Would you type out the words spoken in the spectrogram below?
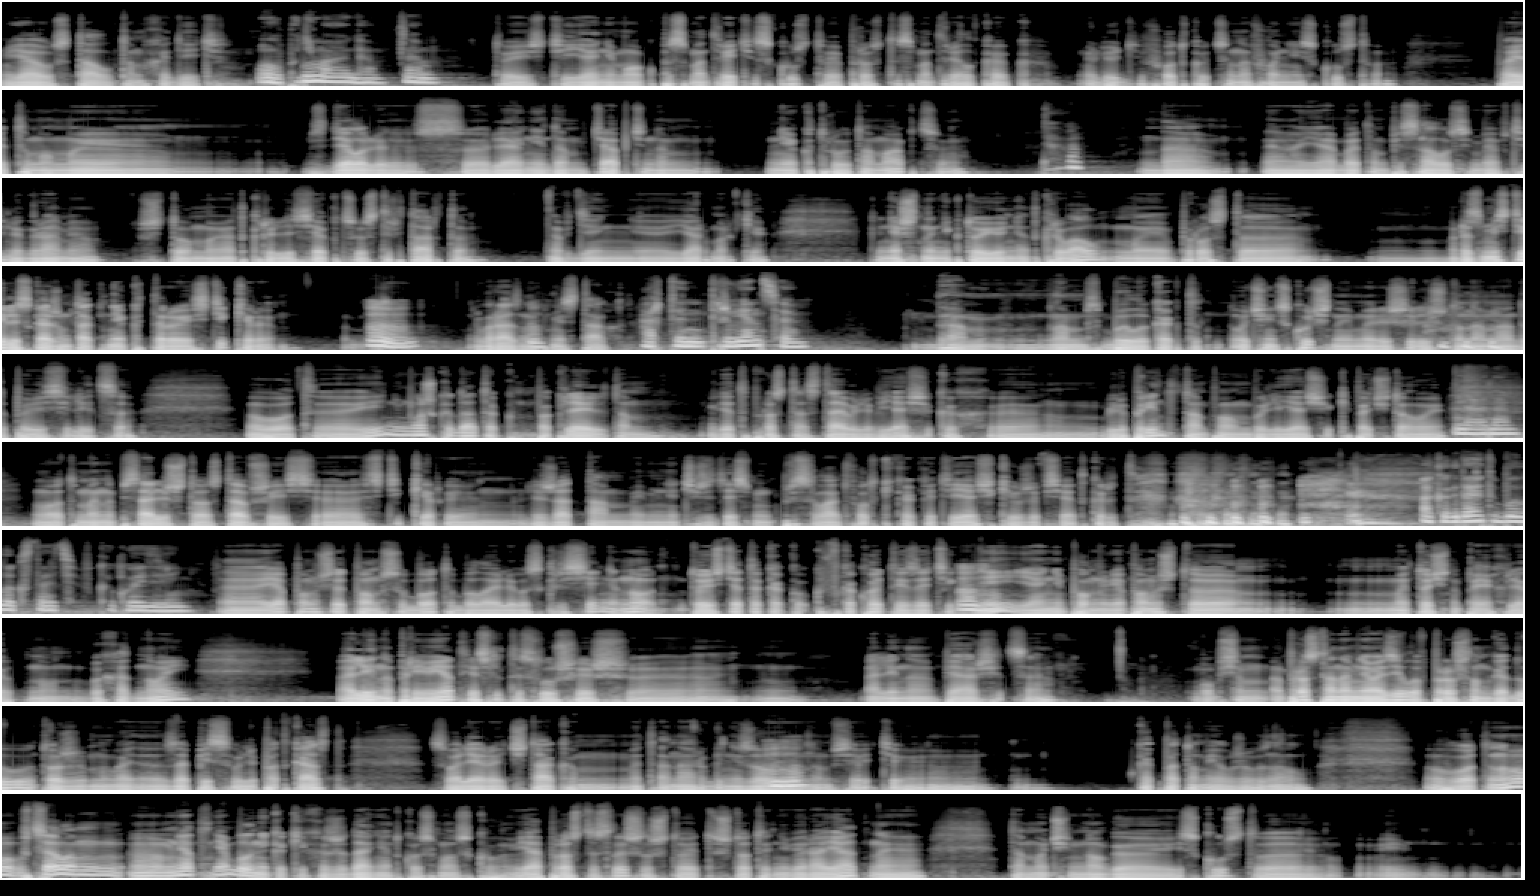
я устал там ходить. О, понимаю, да, да. То есть я не мог посмотреть искусство, я просто смотрел, как люди фоткаются на фоне искусства. Поэтому мы сделали с Леонидом Тяптиным некоторую там акцию. Да? Да, э, я об этом писал у себя в Телеграме, что мы открыли секцию стрит-арта в день э, ярмарки. Конечно, никто ее не открывал, мы просто разместили, скажем так, некоторые стикеры mm. в разных mm. местах. Арт-интервенция? Да, нам было как-то очень скучно, и мы решили, что нам надо повеселиться. Вот. Э, и немножко, да, так поклеили там где-то просто оставили в ящиках э, блюпринты, там, по-моему, были ящики почтовые. Да, да. Вот мы написали, что оставшиеся стикеры лежат там, и мне через 10 минут присылают фотки, как эти ящики уже все открыты. А когда это было, кстати, в какой день? Э, я помню, что это, по-моему, суббота была или воскресенье. Ну, то есть это как в какой-то из этих дней, я не помню. Я помню, что мы точно поехали ну, выходной, Алина, привет, если ты слушаешь. Э, Алина пиарщица. В общем, просто она меня возила в прошлом году, тоже мы записывали подкаст с Валерой Читаком. Это она организовывала mm-hmm. нам все эти, э, как потом я уже узнал. Вот. Ну, в целом, э, у меня не было никаких ожиданий от Космоску. Я просто слышал, что это что-то невероятное. Там очень много искусства и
